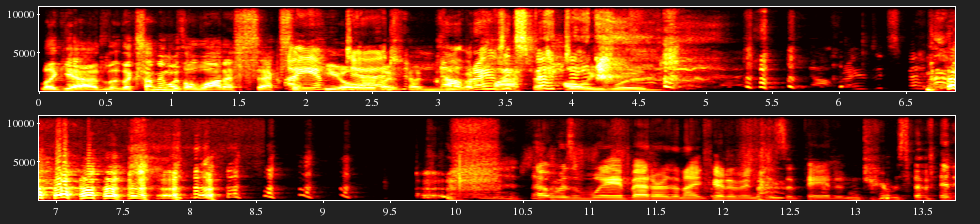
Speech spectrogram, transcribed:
like yeah, like something with a lot of sex appeal, like a, kind of a classic Hollywood. that was way better than I could have anticipated in terms of an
